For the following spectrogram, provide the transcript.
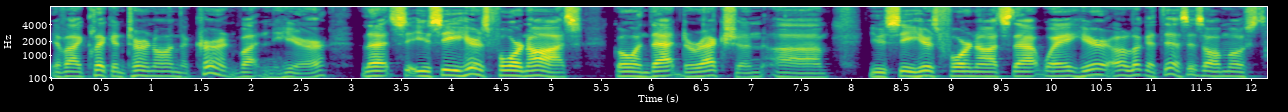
If I click and turn on the current button here, let's see, you see here's four knots going that direction. Uh, you see here's four knots that way. Here, oh look at this, it's almost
